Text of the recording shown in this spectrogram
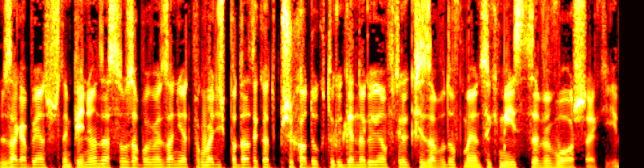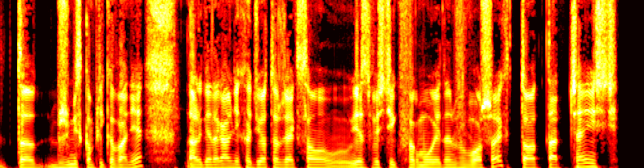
zarabiając przy tym pieniądze, są zobowiązani odprowadzić podatek od przychodu, który generują w trakcie zawodów mających miejsce we Włoszech. I to brzmi skomplikowanie, ale generalnie chodzi o to, że jak są, jest wyścig Formuły 1 we Włoszech, to ta część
